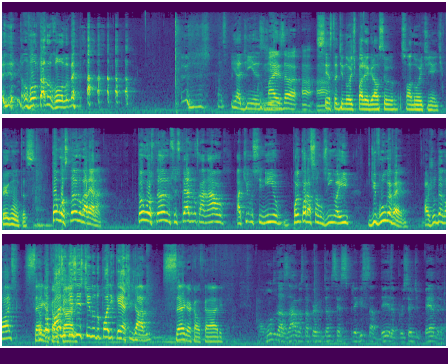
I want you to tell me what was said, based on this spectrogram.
então vamos tá no rolo, né? As piadinhas de Mas a. a, a- sexta de noite para alegrar o seu, sua noite, gente. Perguntas. Estão gostando, galera? Estão gostando? Se inscreve no canal, ativa o sininho, põe um coraçãozinho aí, divulga, velho. Ajuda nós. Segue Eu tô a quase desistindo do podcast já, viu? Segue a Calcari. O Mundo das Águas está perguntando se essa espreguiçadeira, por ser de pedra,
